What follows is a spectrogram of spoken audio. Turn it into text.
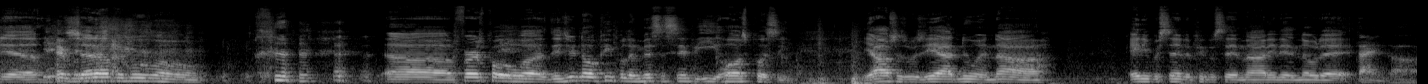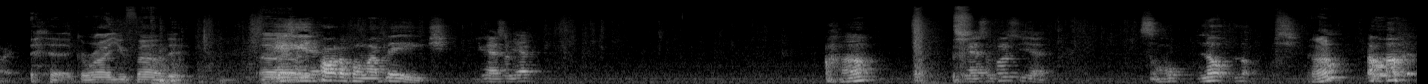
yeah. Every Shut night. up and move on. uh, first poll was: Did you know people in Mississippi eat horse pussy? The options was yeah, I knew, and nah. Eighty percent of the people said nah, they didn't know that. Thank God. Karan, you found it. Uh, It's, it's part up on my page. You had some yet? Uh Huh? You had some pussy yet? Some no no. huh? Uh-huh.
